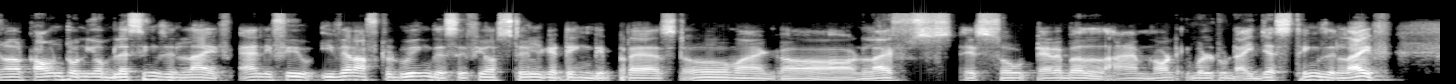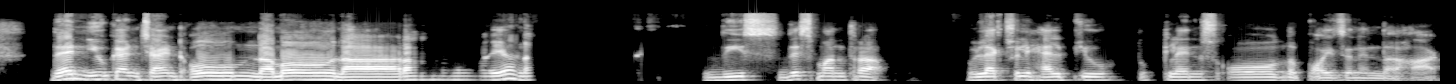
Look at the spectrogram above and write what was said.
uh, count on your blessings in life and if you even after doing this if you're still getting depressed oh my god life is so terrible i am not able to digest things in life then you can chant Om Namo Narayana. This, this mantra will actually help you to cleanse all the poison in the heart.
